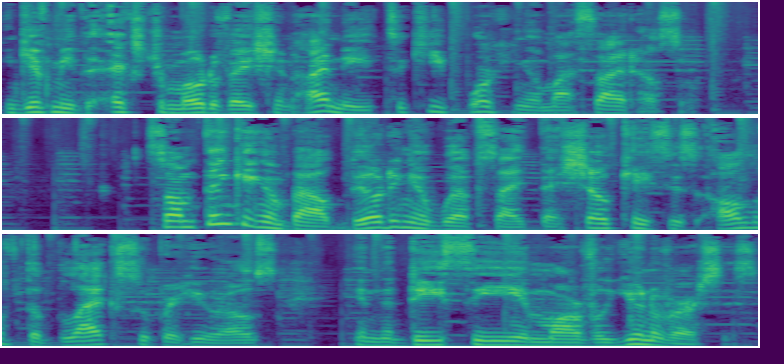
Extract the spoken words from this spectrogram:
and give me the extra motivation I need to keep working on my side hustle. So I'm thinking about building a website that showcases all of the black superheroes in the DC and Marvel universes.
